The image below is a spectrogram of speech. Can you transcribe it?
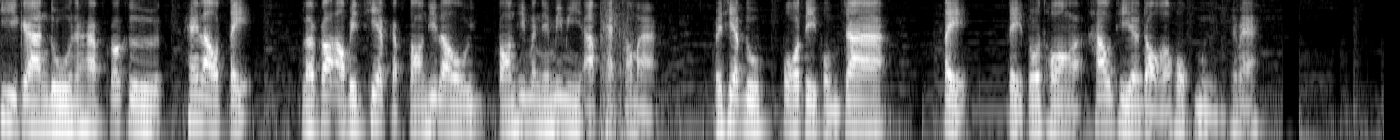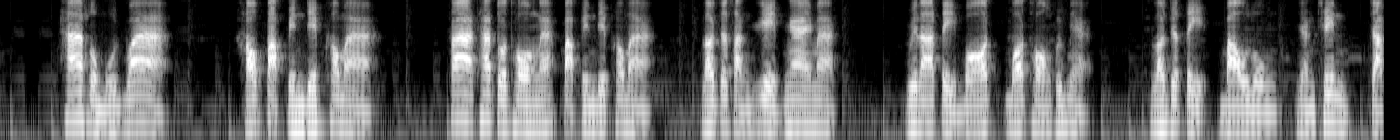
ธีการดูนะครับก็คือให้เราเตะ แล้วก็เอาไปเทียบกับตอนที่เราตอนที่มันยังไม่มีอัพแพดเข้ามา ไปเทียบดูปกติผมจะเตะเตะตัวทองอะเข้าทีละดอกละหกหมื่นใช่ไหมถ้าสมมุติว่าเขาปรับเป็นเดฟเข้ามา ถ้าถ้าตัวทองนะ ปรับเป็นเดฟเข้ามา เราจะสังเกตง่ายมาก เวลาเตะบอสบอสทองปุ๊บเนี่ย เราจะเตะเบาลงอย่างเช่นจาก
